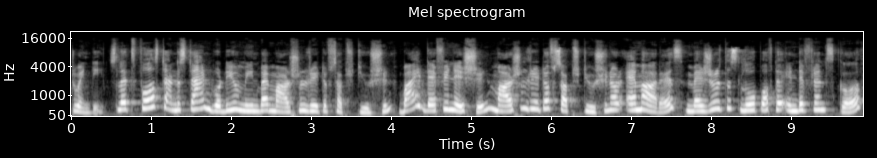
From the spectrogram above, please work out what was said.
20. So let's first understand what do you mean by marginal rate of substitution. By definition marginal rate of substitution or MRS measures the slope of the indifference curve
